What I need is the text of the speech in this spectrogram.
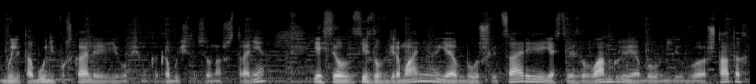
были табу, не пускали, и, в общем, как обычно, все в нашей стране. Я съездил, съездил в Германию, я был в Швейцарии, я съездил в Англию, я был в Штатах.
